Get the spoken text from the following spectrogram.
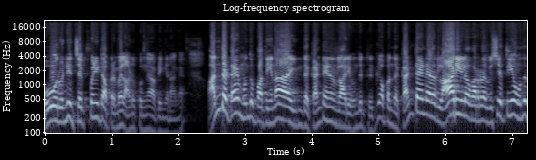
ஒவ்வொரு வண்டியும் செக் பண்ணிவிட்டு அப்புறமேல் அனுப்புங்க அப்படிங்கிறாங்க. அந்த டைம் வந்து பார்த்தீங்கன்னா இந்த கண்டெய்னர் லாரி வந்துட்டு இருக்கு. அப்போ இந்த கண்டெய்னர் லாரியில் வர்ற விஷயத்தையும் வந்து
